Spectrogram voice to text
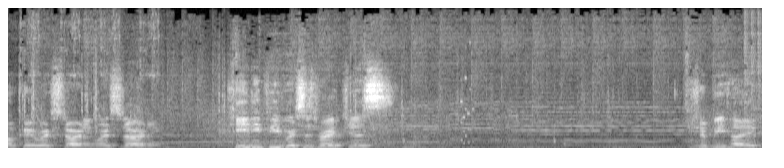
Okay, we're starting, we're starting. KDP versus Righteous. Should be hype.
